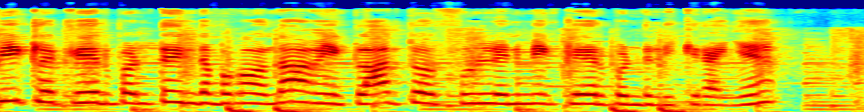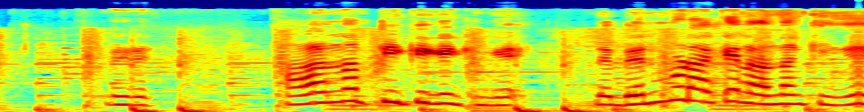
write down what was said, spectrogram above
பீக்கில் கிளியர் பண்ணிட்டு இந்த பக்கம் வந்து அவங்க clock tower full enemy clear பண்ணிட்டு நிற்கிறாங்க நான் தான் பீக்கு கேட்குங்க இந்த பெர்முடாக்கே நான் தான் கேங்க.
